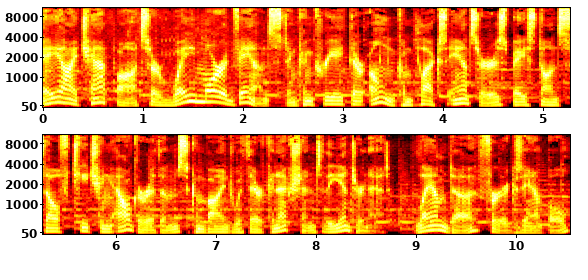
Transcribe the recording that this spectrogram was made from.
AI chatbots are way more advanced and can create their own complex answers based on self teaching algorithms combined with their connection to the internet. LaMDA, for example,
